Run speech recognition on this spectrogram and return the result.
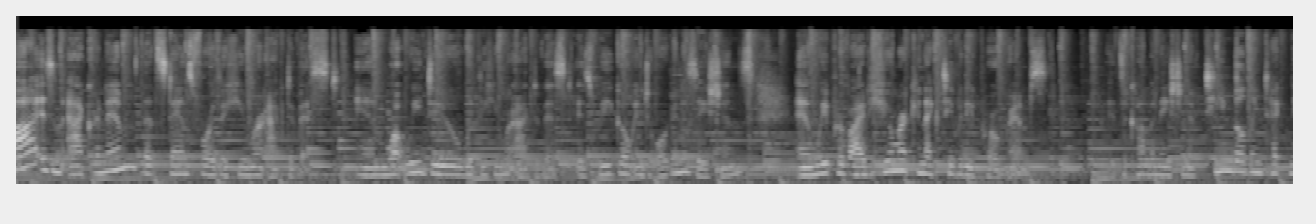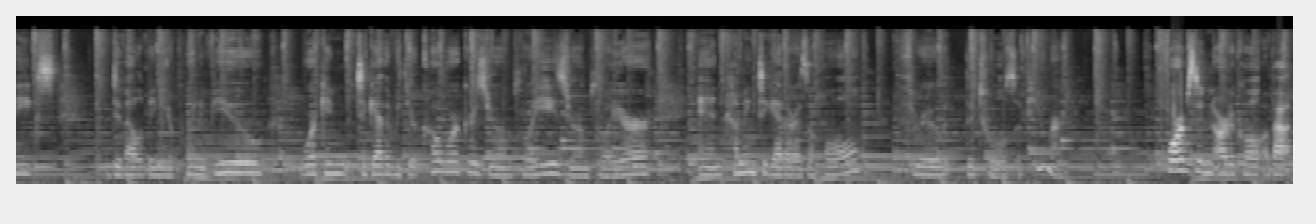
HA is an acronym that stands for the Humor Activist. And what we do with the Humor Activist is we go into organizations and we provide humor connectivity programs. It's a combination of team building techniques, developing your point of view, working together with your coworkers, your employees, your employer, and coming together as a whole through the tools of humor. Forbes did an article about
